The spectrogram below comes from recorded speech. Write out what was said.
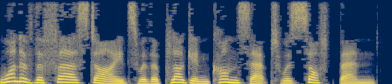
One of the first IDEs with a plug-in concept was SoftBench.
